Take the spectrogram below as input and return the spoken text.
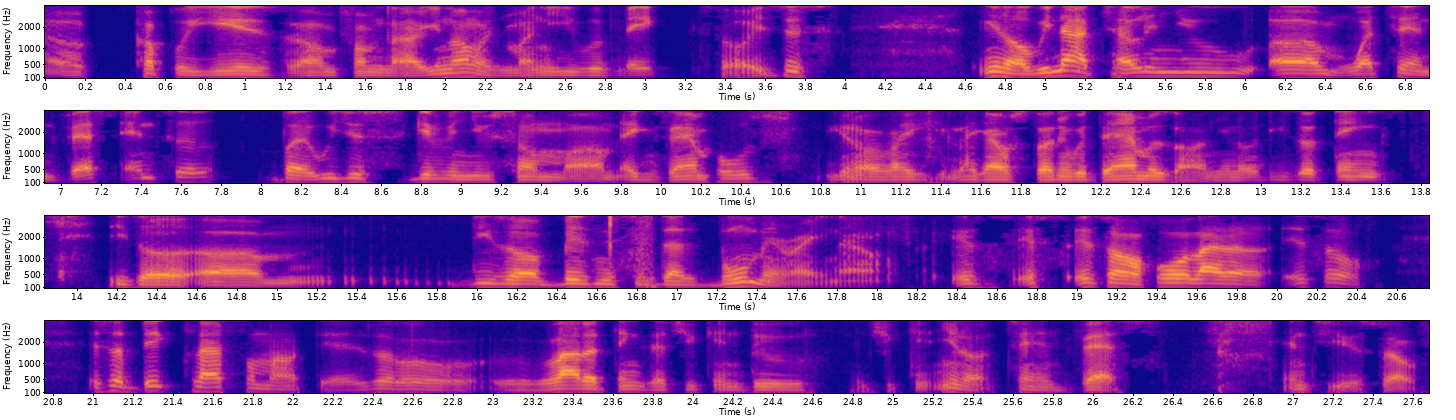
a couple years um from now, you know how much money you would make. So it's just you know, we're not telling you um what to invest into, but we're just giving you some um examples, you know, like like I was studying with the Amazon, you know, these are things these are um these are businesses that's booming right now. It's it's it's a whole lot of it's a it's a big platform out there. There's a, lot of things that you can do that you can you know to invest into yourself.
